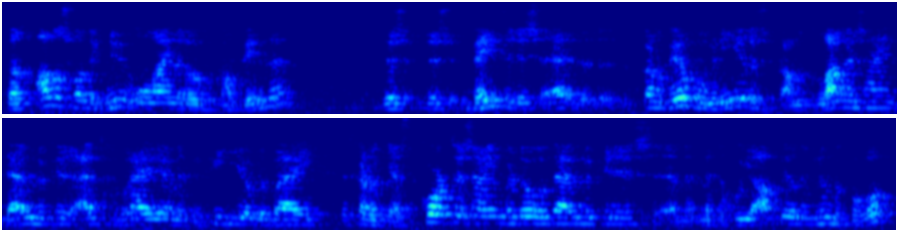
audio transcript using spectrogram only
dan alles wat ik nu online erover kan vinden. Dus, dus beter is, hè, kan op heel veel manieren. Dus het kan langer zijn, duidelijker, uitgebreider, met een video erbij. Het kan ook juist korter zijn, waardoor het duidelijker is, eh, met, met een goede afbeelding, noem het maar op.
